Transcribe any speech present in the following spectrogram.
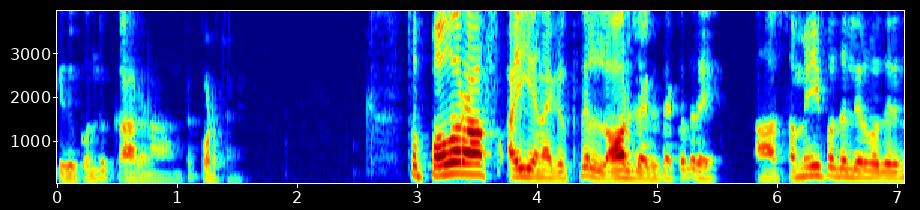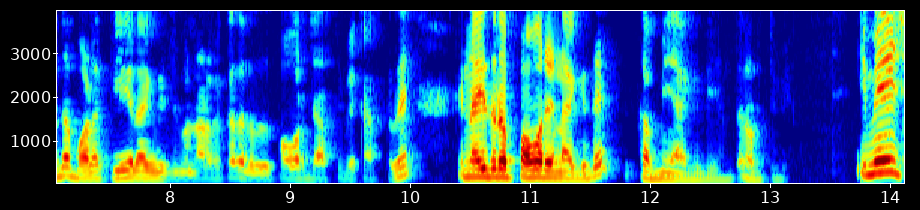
ಇದಕ್ಕೊಂದು ಕಾರಣ ಅಂತ ಕೊಡ್ತಾನೆ. ಸೊ ಪವರ್ ಆಫ್ ಐ ಏನಾಗಿರ್ತದೆ? ಲಾರ್ಜ್ ಆಗಿರುತ್ತೆ. ಯಾಕಂದ್ರೆ ಆ ಸಮೀಪದಲ್ಲಿರುವುದರಿಂದ ಬಹಳ ಕ್ಲಿಯರ್ ಆಗಿ ವಿಸಿಬಲ್ ಮಾಡಬೇಕಾದ್ರೆ ಅದು ಪವರ್ ಜಾಸ್ತಿ ಬೇಕಾಗ್ತದೆ. ಇನ್ನು ಇದರ ಪವರ್ ಏನಾಗಿದೆ? ಕಮ್ಮಿ ಆಗಿದೆ ಅಂತ ನೋಡ್ತೀವಿ. ಇಮೇಜ್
